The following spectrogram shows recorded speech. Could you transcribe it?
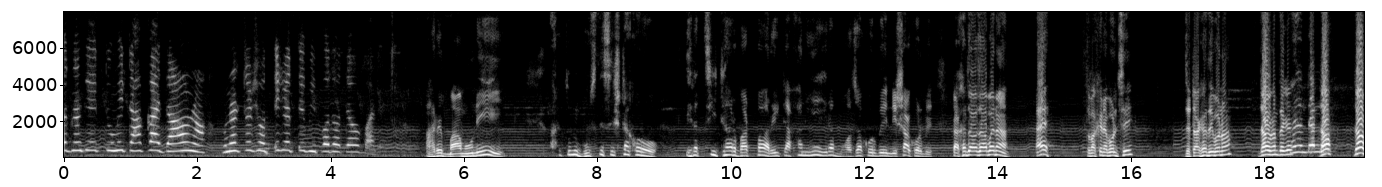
ওনাকে তুমি টাকা দাও না ওনার তো সত্যি সত্যি বিপদ হতেও পারে। আরে মামুনি আরে তুমি বুঝতে চেষ্টা করো। এরা চিটার বাটপার এই টাকা নিয়ে এরা মজা করবে নেশা করবে। টাকা দেওয়া যাবে না। এই তোমাকে না বলছি যে টাকা দেব না। যাও ওখান থেকে। যাও যাও।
